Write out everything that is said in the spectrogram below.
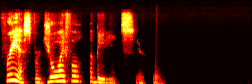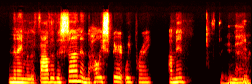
Free us for joyful obedience. In the name of the Father, the Son, and the Holy Spirit, we pray. Amen. Amen.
